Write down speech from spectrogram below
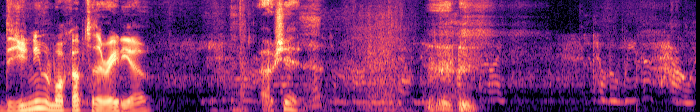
Isn't it over? Did you didn't even walk up to the radio? Oh shit. to Luiza's house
